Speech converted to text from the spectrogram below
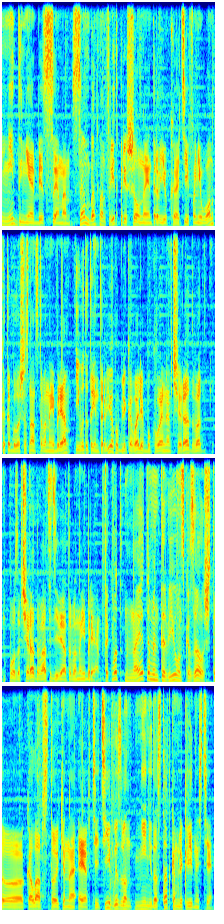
«Ни дня без Сэма». Сэм Бэнкман-Фрид пришел на интервью к Тиффани Вонг, это было 16 ноября, и вот это интервью опубликовали буквально вчера, два... позавчера, 29 ноября. Так вот, на этом интервью он сказал, что коллапс токена FTT вызван не недостатком ликвидности,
